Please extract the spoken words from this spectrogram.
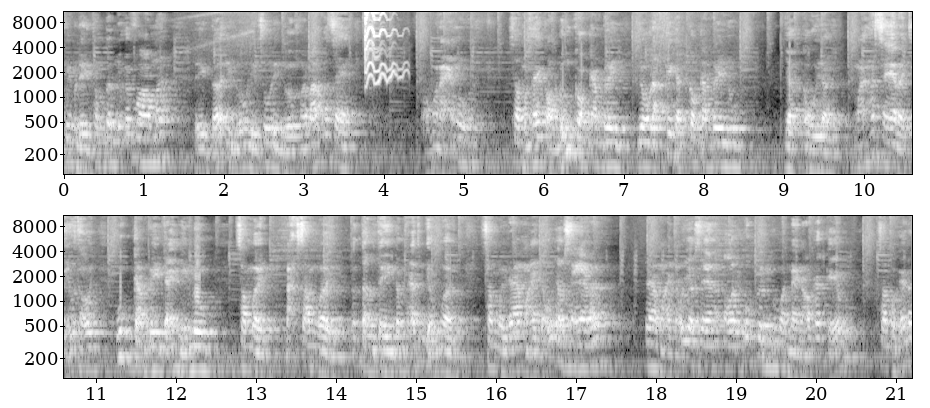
khi mà điền thông tin vô cái form á, điền tới điền luôn điền xuôi, điền ngược phải báo hết xe. Còn có nản luôn xong mà thấy còn đúng con Camry, vô đặt cái gạch con Camry luôn. Giờ cùi rồi, má hết xe là chịu thôi. Quất Camry trải nghiệm luôn. Xong rồi, đặt xong rồi, nó từ tiền trong thẻ tín dụng rồi. Xong rồi ra ngoài chỗ giao xe đó. Ra ngoài chỗ giao xe, nó coi cái booking của mình này, nọ các kiểu. Xong rồi cái nó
